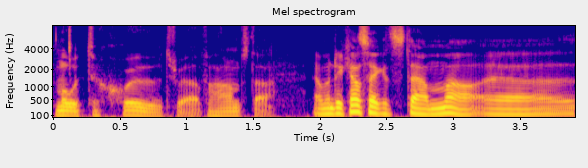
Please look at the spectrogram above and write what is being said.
Mot 7 tror jag för Halmstad. Ja men det kan säkert stämma. Eh,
